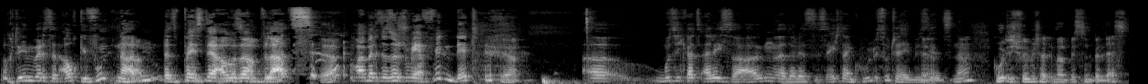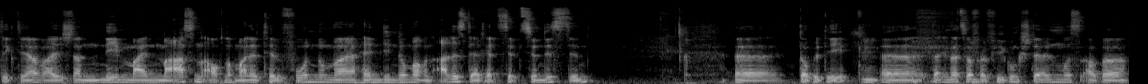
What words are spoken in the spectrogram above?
Nachdem wir das dann auch gefunden hatten, das beste Haus am Platz, Ja. weil man das ja so schwer findet, Ja. äh, muss ich ganz ehrlich sagen, also das ist echt ein cooles Hotel bis Ja. jetzt, ne? Gut, ich fühle mich halt immer ein bisschen belästigt, ja, weil ich dann neben meinen Maßen auch noch meine Telefonnummer, Handynummer und alles der Rezeptionistin äh, Doppel D Mhm. äh, dann immer zur Verfügung stellen muss, aber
